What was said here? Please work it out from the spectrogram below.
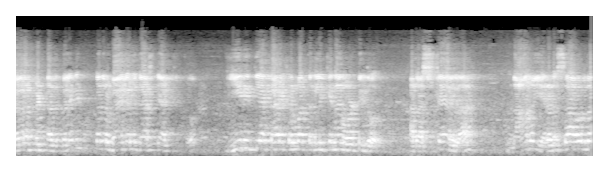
ಡೆವಲಪ್ಮೆಂಟ್ ಆದ್ಮೇಲೆ ನಿಮ್ಗೆ ವ್ಯಾಲ್ಯೂ ಜಾಸ್ತಿ ಆಗ್ತಿತ್ತು. ಈ ರೀತಿಯ ಕಾರ್ಯಕ್ರಮ ತರಲಿಕ್ಕೆ ನಾನು ಹೊರಟಿದ್ದು. ಅದಷ್ಟೇ ಅಲ್ಲ ನಾನು ಎರಡ್ ಸಾವಿರದ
